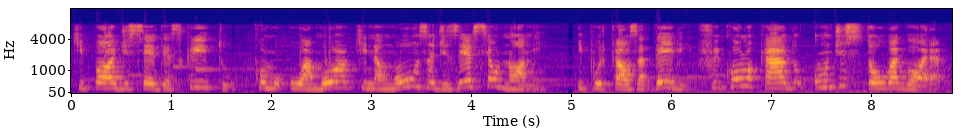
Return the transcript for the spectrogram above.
que pode ser descrito como o amor que não ousa dizer seu nome, e por causa dele fui colocado onde estou agora.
